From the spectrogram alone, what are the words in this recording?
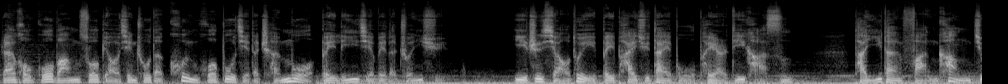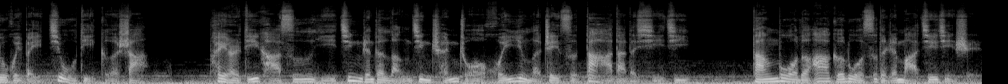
然后国王所表现出的困惑不解的沉默被理解为了准许。一支小队被派去逮捕佩尔迪卡斯，他一旦反抗就会被就地格杀。佩尔迪卡斯以惊人的冷静沉着回应了这次大胆的袭击。当莫勒阿格洛斯的人马接近时，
